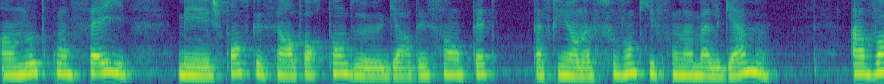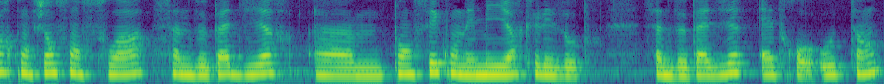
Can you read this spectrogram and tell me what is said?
un, autre conseil, mais je pense que c'est important de garder ça en tête parce qu'il y en a souvent qui font l'amalgame. Avoir confiance en soi, ça ne veut pas dire euh, penser qu'on est meilleur que les autres. Ça ne veut pas dire être hautain.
